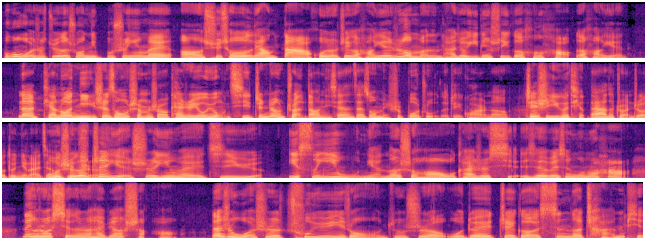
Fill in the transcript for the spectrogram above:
不过我是觉得说你不是因为呃需求量大或者这个行业热门，它就一定是一个很好的行业。那田螺，你是从什么时候开始有勇气真正转到你现在在做美食博主的这块儿呢？这是一个挺大的转折，对你来讲，我觉得这也是因为机遇。一四一五年的时候，我开始写一些微信公众号，那个时候写的人还比较少，但是我是出于一种就是我对这个新的产品、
